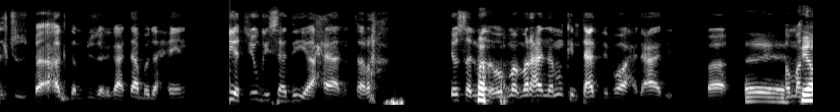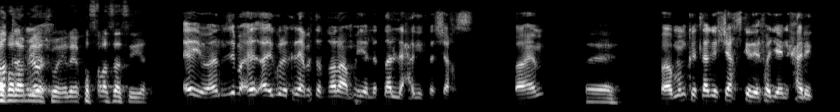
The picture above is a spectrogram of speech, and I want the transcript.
الجزء أقدم جزء اللي قاعد اتابعه دحين. هي يوغي سادية أحيانا ترى. يوصل مرحله انه ممكن تعذب واحد عادي. إيه هم فيها ظلامية شوي اللي هي القصة الاساسيه أيوه أنا زي ما يقول لك لعبة الظلام هي اللي تطلع حقيقة الشخص فاهم؟ إيه. فممكن تلاقي الشخص كذا فجأة ينحرق.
